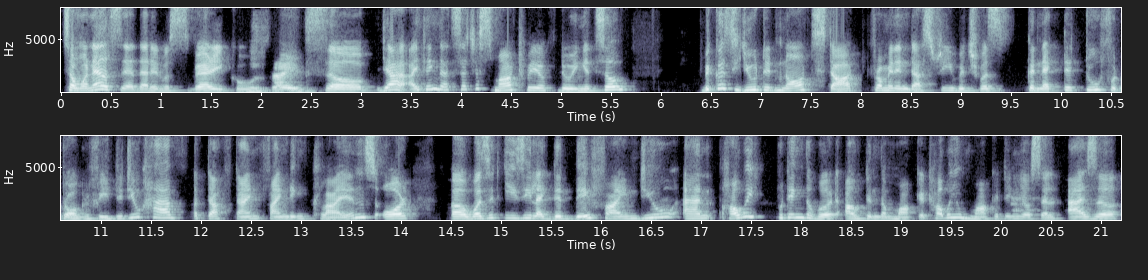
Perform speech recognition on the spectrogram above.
someone else said that it was very cool. Right. So yeah i think that's such a smart way of doing it. So because you did not start from an industry which was connected to photography did you have a tough time finding clients or uh, was it easy? Like did they find you? And how are you putting the word out in the market? How are you marketing yourself as a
